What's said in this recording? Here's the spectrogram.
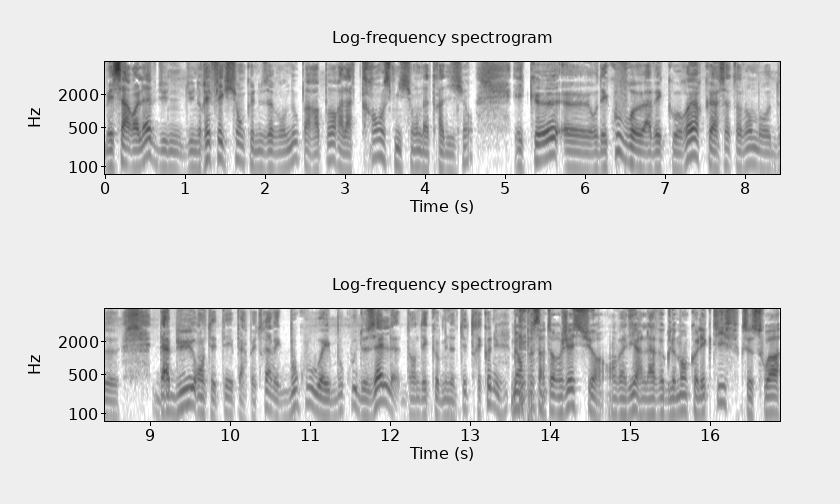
mais ça relève d'une réflexion que nous avons nous par rapport à la transmission de la tradition et que euh, on découvre avec horreur qu'un certain nombre d'abus ont été perpétrés avec beaucoup avec beaucoup de zèle dans des communautés très connues. Mais on peut s'interroger sur, on va dire, l'aveuglement collectif, que ce soit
